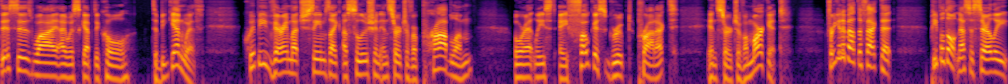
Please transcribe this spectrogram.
this is why I was skeptical to begin with. Quibi very much seems like a solution in search of a problem, or at least a focus grouped product in search of a market. Forget about the fact that people don't necessarily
